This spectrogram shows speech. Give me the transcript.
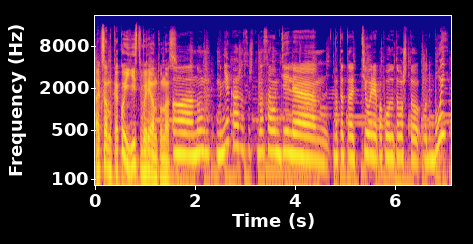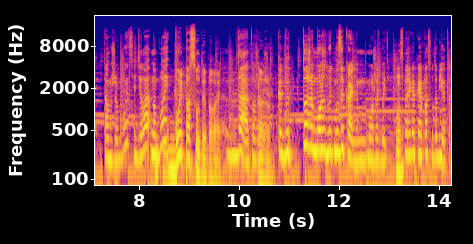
Оксана, какой есть вариант у нас? А, ну, мне кажется, что на самом деле вот эта теория по поводу того, что вот бой, там же бой, все дела, но бой, Бой посуды бывает да, тоже. тоже. Как бы тоже может быть музыкальным, может быть, Мгм. смотря какая посуда бьется.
